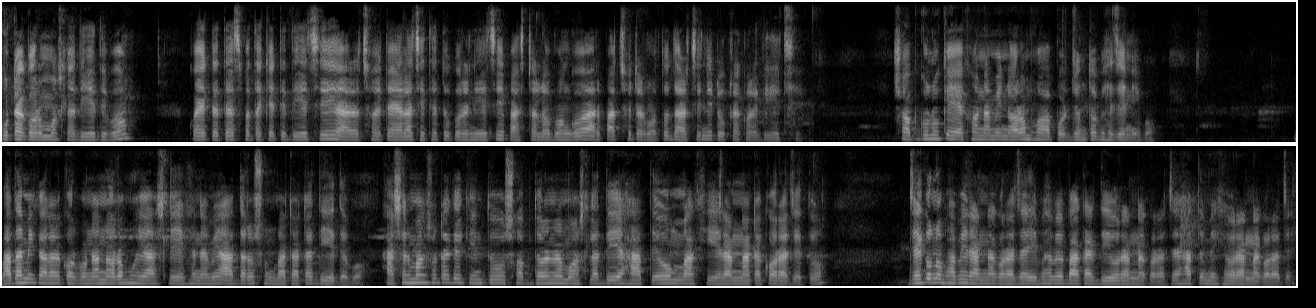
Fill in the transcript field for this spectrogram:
গোটা গরম মশলা দিয়ে দেব। কয়েকটা তেজপাতা কেটে দিয়েছি আর ছয়টা এলাচি থেতু করে নিয়েছি, পাঁচটা লবঙ্গ আর পাঁচ ছয়টার মতো দারচিনি টুকরা করে দিয়েছি। সবগুলোকে এখন আমি নরম হওয়া পর্যন্ত ভেজে নিব। বাদামি কালার করব না, নরম হয়ে আসলে এখানে আমি আদা, রসুন বাটাটা দিয়ে দেব। হাঁসের মাংসটাকে কিন্তু সব ধরনের মশলা দিয়ে হাতেও মাখিয়ে রান্নাটা করা যেত। যে কোনোভাবে রান্না করা যায়, এভাবে বাটার দিয়েও রান্না করা যায়, হাতে মেখেও রান্না করা যায়।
